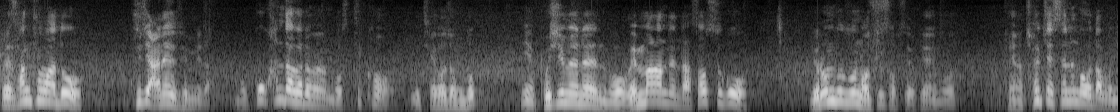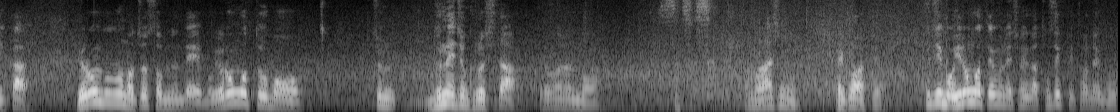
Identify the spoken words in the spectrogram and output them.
그래서 상품화도 굳이 안 해도 됩니다. 뭐 꼭 한다 그러면 뭐 스티커 제거 정도? 예, 보시면은 뭐 웬만한 데는 다 써쓰고 이런 부분은 어쩔 수 없어요. 그냥 뭐 그냥 철제 쓰는 거다 보니까 이런 부분은 어쩔 수 없는데 뭐 이런 것도 뭐 좀 눈에 좀 그러시다 그러면은 뭐 슥슥슥 한번 하시면 될 것 같아요. 굳이 뭐 이런 것 때문에 저희가 도색비 더 내고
